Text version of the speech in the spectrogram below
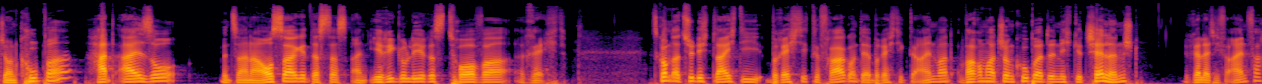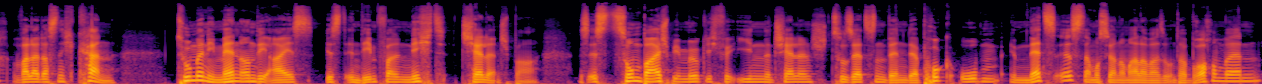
John Cooper hat also mit seiner Aussage, dass das ein irreguläres Tor war, recht. Jetzt kommt natürlich gleich die berechtigte Frage und der berechtigte Einwand. Warum hat John Cooper denn nicht gechallenged? Relativ einfach, weil er das nicht kann. Too many men on the ice ist in dem Fall nicht challengebar. Es ist zum Beispiel möglich für ihn eine Challenge zu setzen, wenn der Puck oben im Netz ist. Da muss ja normalerweise unterbrochen werden.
